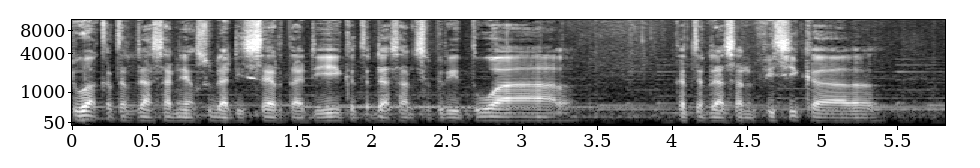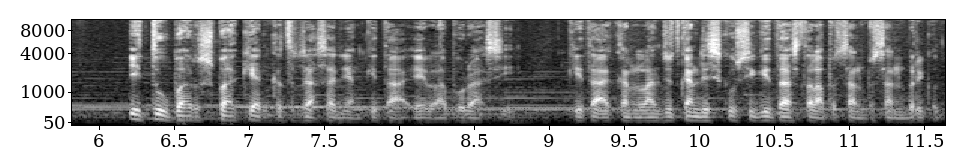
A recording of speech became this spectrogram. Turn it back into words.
dua kecerdasan yang sudah di-share tadi, kecerdasan spiritual, kecerdasan fisikal, itu baru sebagian kecerdasan yang kita elaborasi. Kita akan lanjutkan diskusi kita setelah pesan-pesan berikut.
